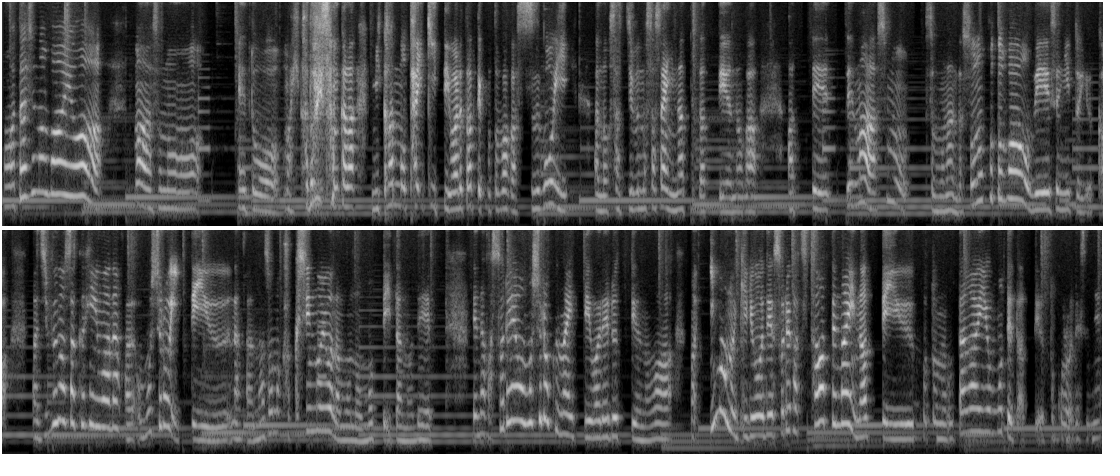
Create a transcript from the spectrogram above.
私の場合はまあそのえーとまあ、門井さんから未完の待機って言われたって言葉がすごいあの自分の支えになってたっていうのがあってでまあそのそのなんだその言葉をベースにというか、まあ、自分の作品はなんか面白いっていうなんか謎の確信のようなものを持っていたのででなんかそれ面白くないって言われるっていうのは、まあ、今の技量でそれが伝わってないなっていうことの疑いを持てたっていうところですね。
